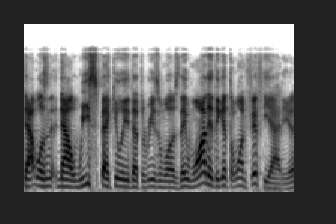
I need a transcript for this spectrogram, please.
that wasn't. Now we speculated that the reason was they wanted to get the one fifty out of you.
